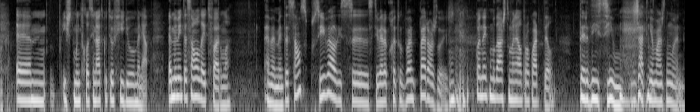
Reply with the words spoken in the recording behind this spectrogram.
Ok. Um, isto muito relacionado com o teu filho Manel. Amamentação ou leite de fórmula? amamentação, se possível, e se se estiver a correr tudo bem, para os dois. Quando é que mudaste o Manel para o quarto dele? Tardíssimo, já tinha mais de um ano.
